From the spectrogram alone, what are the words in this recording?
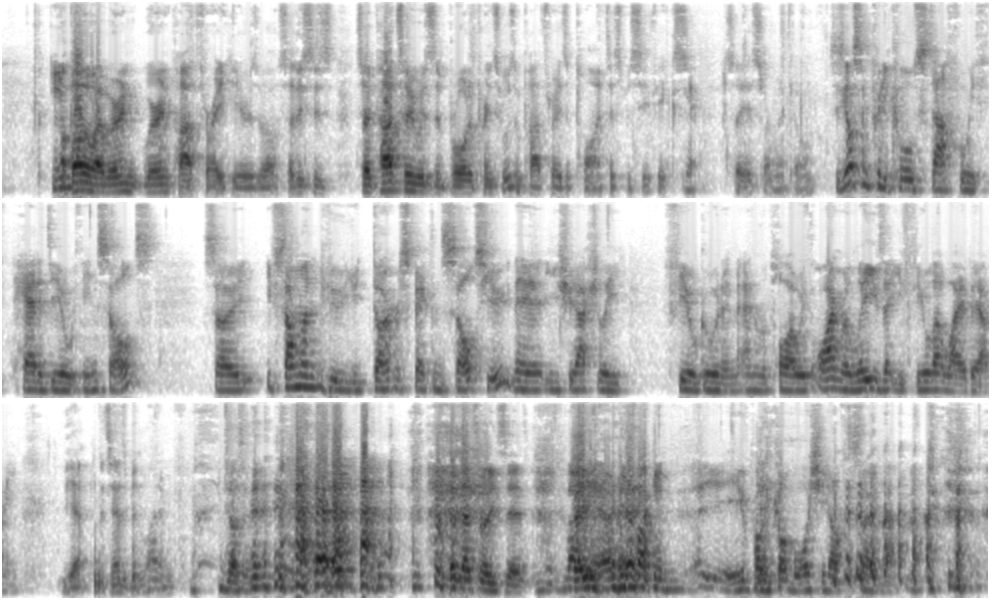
In, Oh, by the way, we're in we're in part three here as well. So this is so part two was the broader principles, and part three is applying to specifics. Yeah. So yeah, sorry, mate, go on. So he's got some pretty cool stuff with how to deal with insults. So if someone who you don't respect insults you, there you should actually feel good and, and reply with, I'm relieved that you feel that way about me. Yeah, it sounds a bit lame, doesn't it? but that's what he says. Mate, yeah, I'd fucking, you probably caught more shit after saying that.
